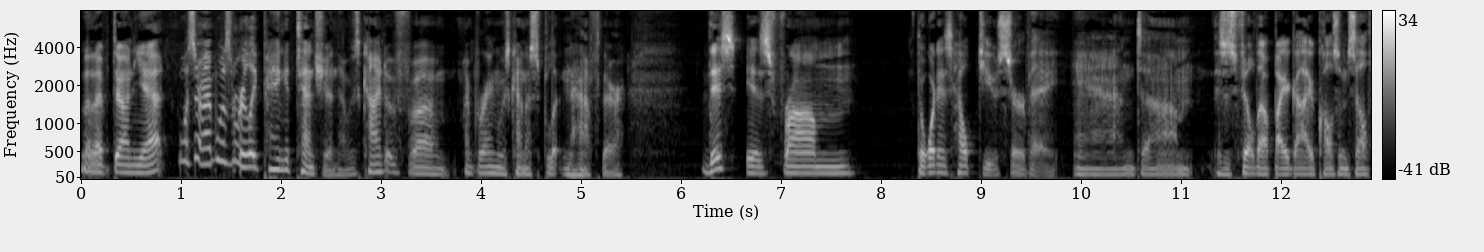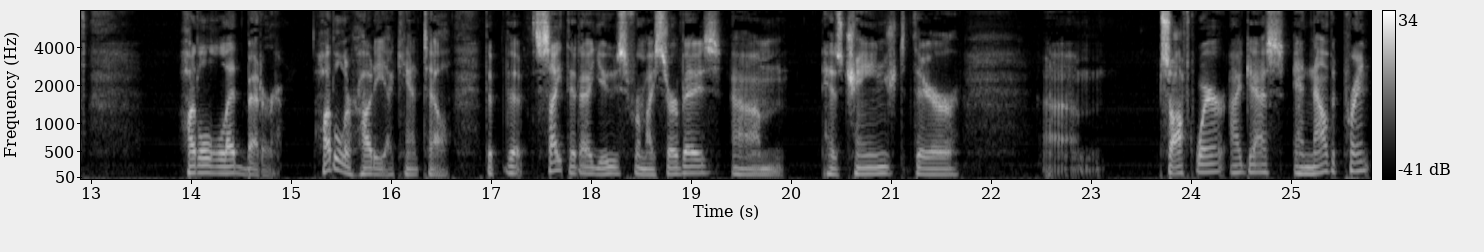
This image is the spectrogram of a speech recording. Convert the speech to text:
that I've done yet. wasn't I wasn't really paying attention. I was kind of um, my brain was kind of split in half there. This is from the What Has Helped You survey, and um, this is filled out by a guy who calls himself Huddle Ledbetter. Huddle or Huddy, I can't tell. The the site that I use for my surveys um, has changed their um, software, I guess, and now the print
